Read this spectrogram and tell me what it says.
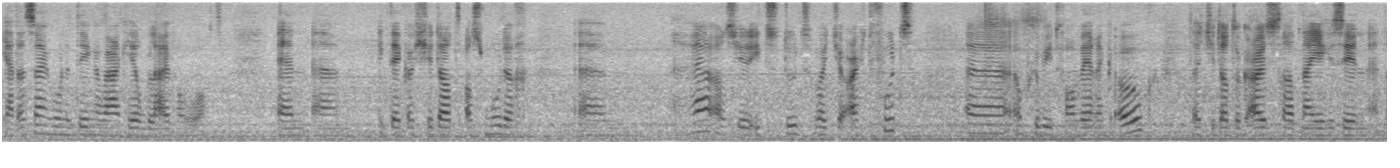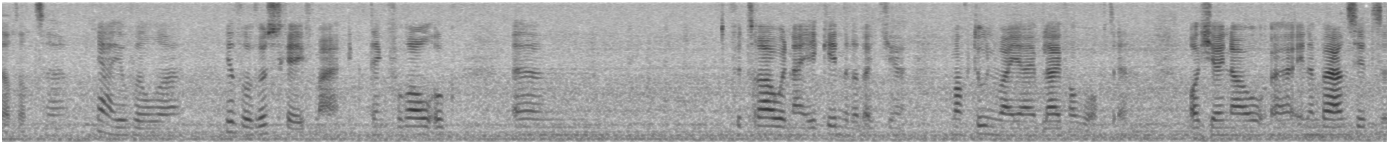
ja, dat zijn gewoon de dingen waar ik heel blij van word. En um, ik denk als je dat als moeder, hè, als je iets doet wat je echt voedt, uh, op gebied van werk ook, dat je dat ook uitstraalt naar je gezin en dat dat uh, ja, heel, veel, uh, heel veel rust geeft. Maar ik denk vooral ook um, vertrouwen naar je kinderen dat je mag doen waar jij blij van wordt. En als jij nou uh, in een baan zit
